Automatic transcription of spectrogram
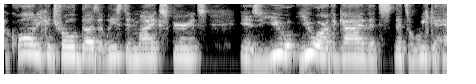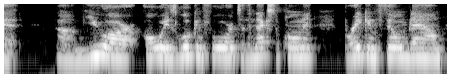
a quality control does, at least in my experience, is you you are the guy that's that's a week ahead. Um, you are always looking forward to the next opponent, breaking film down.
